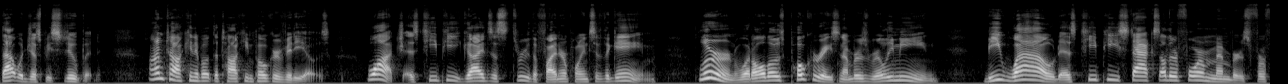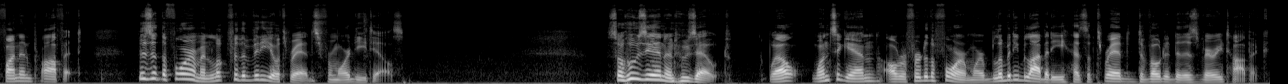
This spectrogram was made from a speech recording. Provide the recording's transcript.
That would just be stupid. I'm talking about the Talking Poker videos. Watch as TP guides us through the finer points of the game. Learn what all those poker ace numbers really mean. Be wowed as TP stacks other forum members for fun and profit. Visit the forum and look for the video threads for more details. So, who's in and who's out? Well, once again, I'll refer to the forum where Blibbity Blabbity has a thread devoted to this very topic.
